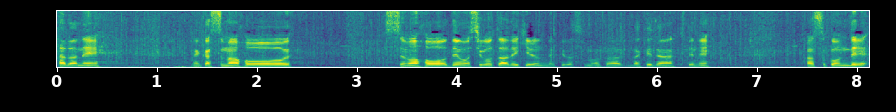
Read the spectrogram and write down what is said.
ただねなんかスマホスマホでも仕事はできるんだけどスマホだけじゃなくてねパソコンで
